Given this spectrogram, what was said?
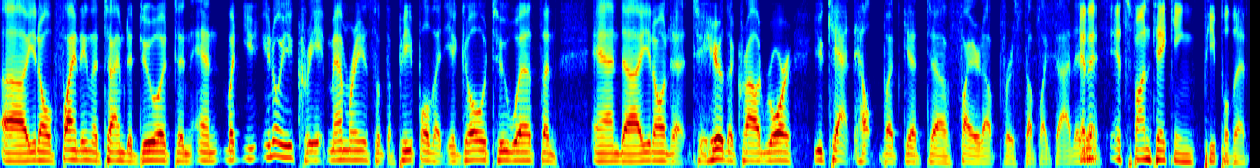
uh, you know finding the time to do it, and and but you you know you create memories with the people that you go to with, and and uh, you know to, to hear the crowd roar, you can't help but get uh, fired up for stuff like that. It and is- it, it's fun taking people that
